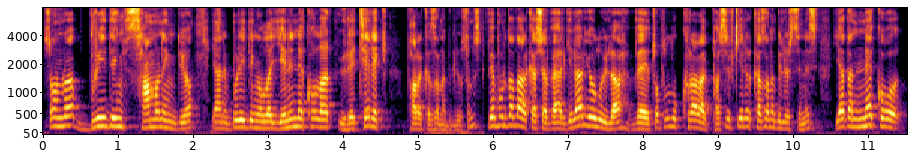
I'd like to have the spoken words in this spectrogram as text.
Sonra breeding, summoning diyor. Yani breeding olayı yeni nekolar üreterek para kazanabiliyorsunuz. Ve burada da arkadaşlar vergiler yoluyla ve topluluk kurarak pasif gelir kazanabilirsiniz. Ya da Neko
